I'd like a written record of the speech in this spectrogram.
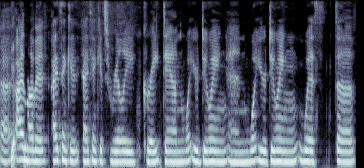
Uh, yep. I love it. I think it. I think it's really great, Dan. What you're doing and what you're doing with the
